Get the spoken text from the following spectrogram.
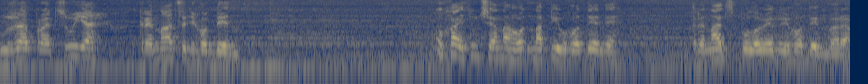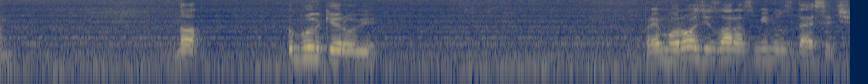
уже працює 13 годин. Ну, хай тут ще на, на пів години 13,5 годин беремо. На бункерові. При морозі зараз мінус 10.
